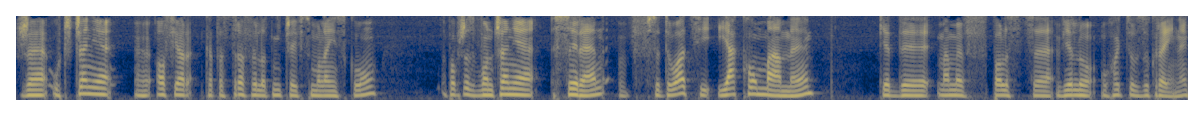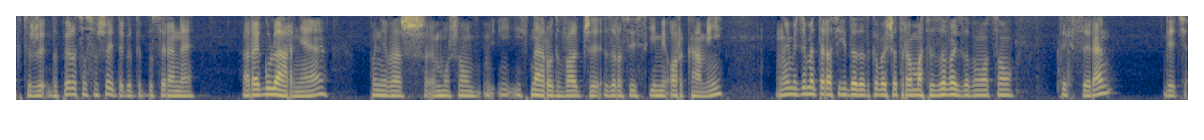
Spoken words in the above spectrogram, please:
że uczczenie e, ofiar katastrofy lotniczej w Smoleńsku poprzez włączenie syren w sytuacji, jaką mamy, kiedy mamy w Polsce wielu uchodźców z Ukrainy, którzy dopiero co słyszeli tego typu syreny regularnie, ponieważ muszą, ich naród walczy z rosyjskimi orkami. No i będziemy teraz ich dodatkowo jeszcze traumatyzować za pomocą tych syren. Wiecie,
